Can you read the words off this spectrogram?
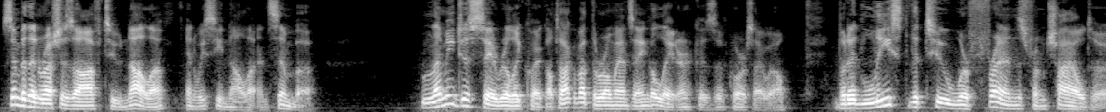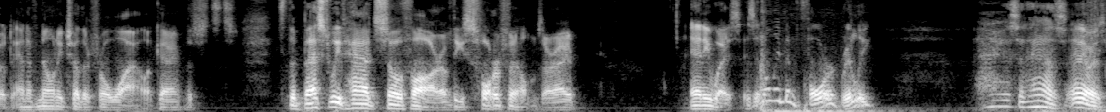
Simba then rushes off to Nala, and we see Nala and Simba. Let me just say really quick, I'll talk about the romance angle later, because of course I will. But at least the two were friends from childhood and have known each other for a while, okay? It's, it's the best we've had so far of these four films, alright? Anyways, has it only been four? Really? Yes, it has. Anyways,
